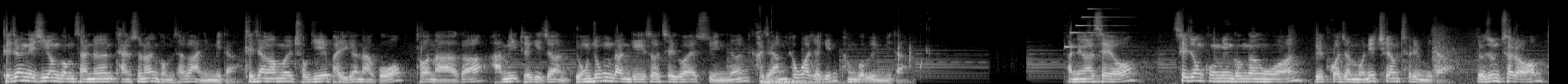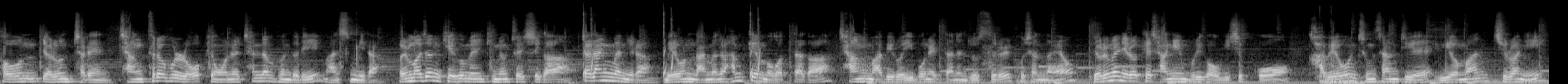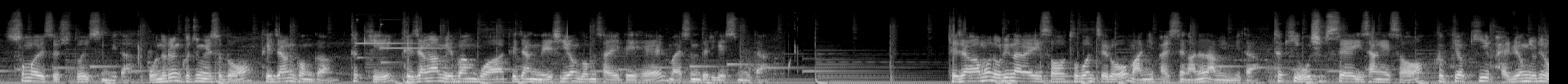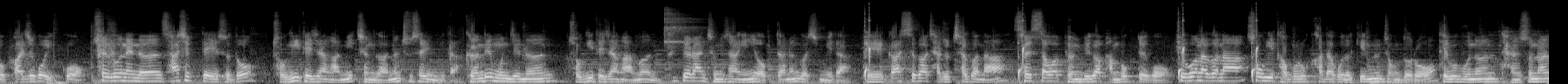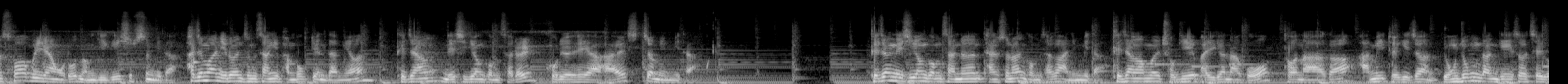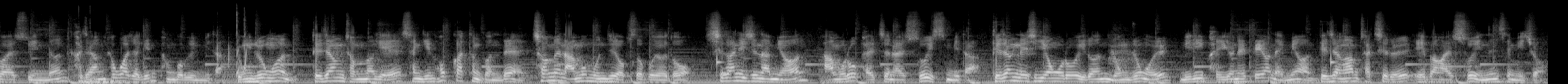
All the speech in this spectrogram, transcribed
대장 내시경 검사는 단순한 검사가 아닙니다. 대장암을 조기에 발견하고 더 나아가 암이 되기 전 용종 단계에서 제거할 수 있는 가장 효과적인 방법입니다. 안녕하세요. 세종국민건강의원 외과 전문의 최영철입니다. 요즘처럼 더운 여름철엔 장 트러블로 병원을 찾는 분들이 많습니다. 얼마 전 개그맨 김영철 씨가 짜장면이랑 매운 라면을 함께 먹었다가 장 마비로 입원했다는 뉴스를 보셨나요? 여름엔 이렇게 장에 무리가 오기 쉽고 가벼운 증상 뒤에 위험한 질환이 숨어 있을 수도 있습니다. 오늘은 그 중에서도 대장 건강, 특히 대장암 예방과 대장 내시경 검사에 대해 말씀드리겠습니다. 대장암은 우리나라에서 두 번째로 많이 발생하는 암입니다. 특히 50세 이상에서 급격히 발병률이 높아지고 있고 최근에는 40대에서도 조기 대장암이 증가하는 추세입니다. 그런데 문제는 조기 대장암은 특별한 증상이 없다는 것입니다. 배에 가스가 자주 차거나 설사와 변비가 반복되고 피곤하거나 속이 더부룩하다고 느끼는 정도로 대부분은 단순한 소화불량으로 넘기기 쉽습니다. 하지만 이런 증상이 반복된다면 대장 내시경 검사를 고려해야 할 시점입니다. 대장 내시경 검사는 단순한 검사가 아닙니다. 대장암을 조기에 발견하고 더 나아가 암이 되기 전 용종 단계에서 제거할 수 있는 가장 효과적인 방법입니다. 용종은 대장 점막에 생긴 혹 같은 건데 처음엔 아무 문제 없어 보여도 시간이 지나면 암으로 발전할 수 있습니다. 대장 내시경으로 이런 용종을 미리 발견해 떼어내면 대장암 자체를 예방할 수 있는 셈이죠.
